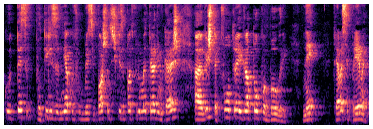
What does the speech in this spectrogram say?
който те са платили за някой футболист и плащат всички заплати в един момент, трябва да им кажеш, а, вижте, какво трябва да играят толкова българи. Не, трябва да се приеме.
